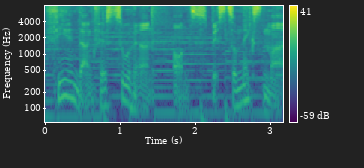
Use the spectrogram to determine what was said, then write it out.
Vielen Dank fürs Zuhören und bis zum nächsten Mal.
